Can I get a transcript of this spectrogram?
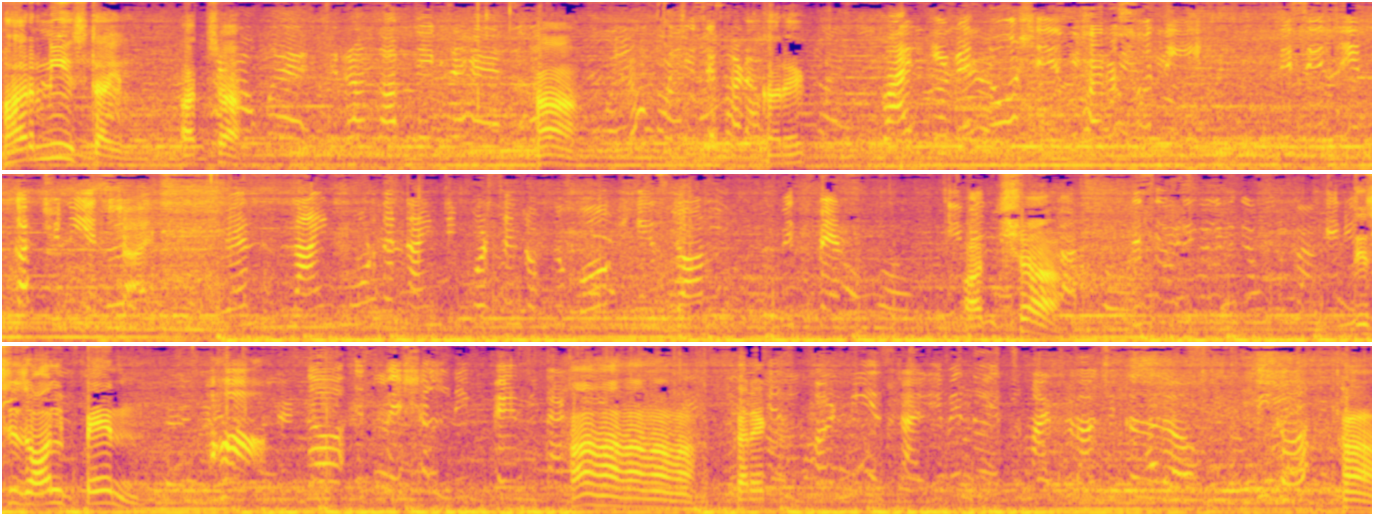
भरनी स्टाइल अच्छा। रंग आप देख रहे हैं। हाँ। Correct this is in style more than 90% of the is done with pen अच्छा। दिस इज़ ऑल पेन हाँ। हाँ हाँ हाँ हाँ हाँ करेक्ट uh, हाँ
